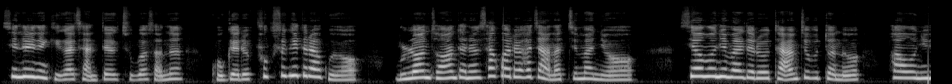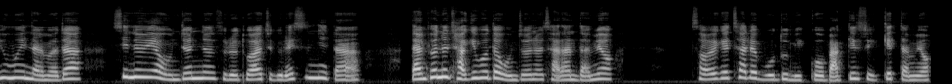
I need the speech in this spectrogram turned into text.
신우이는 기가 잔뜩 죽어서는 고개를 푹 숙이더라고요. 물론 저한테는 사과를 하지 않았지만요. 시어머니 말대로 다음 주부터는 화원이 휴무인 날마다 신우이의 운전 연수를 도와주기로 했습니다. 남편은 자기보다 운전을 잘한다며 저에게 차를 모두 믿고 맡길 수 있겠다며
